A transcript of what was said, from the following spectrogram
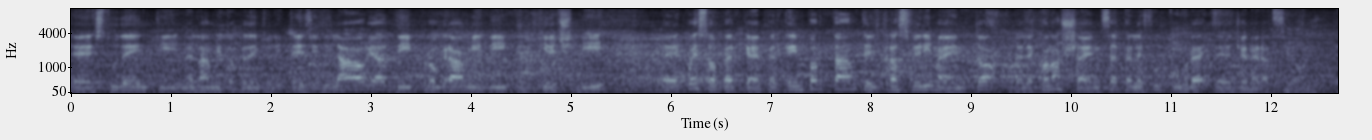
eh, studenti nell'ambito per esempio di tesi di laurea, di programmi di eh, PhD, eh, questo perché? Perché è importante il trasferimento delle conoscenze per le future generazioni.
